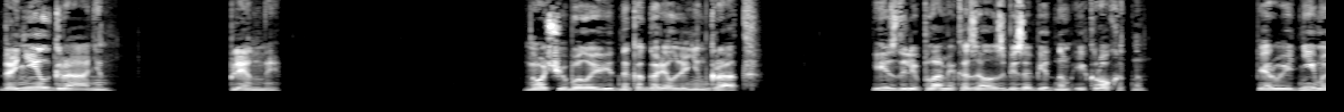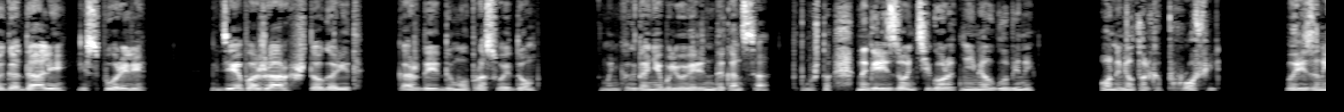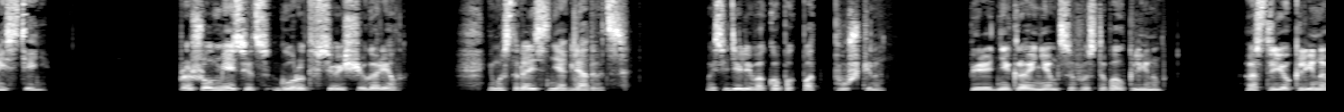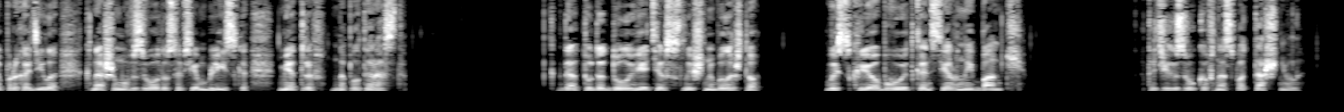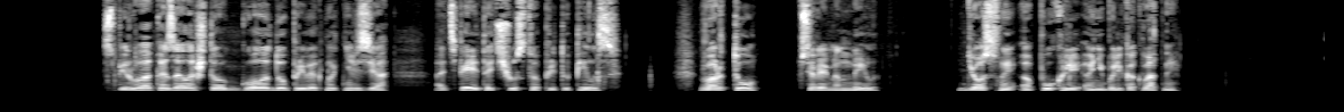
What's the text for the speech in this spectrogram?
Даниил Гранин. Пленные. Ночью было видно, как горел Ленинград. Издали пламя казалось безобидным и крохотным. Первые дни мы гадали и спорили, где пожар, что горит. Каждый думал про свой дом. Мы никогда не были уверены до конца, потому что на горизонте город не имел глубины. Он имел только профиль, вырезанный из тени. Прошел месяц, город все еще горел, и мы старались не оглядываться. Мы сидели в окопах под Пушкиным. Передний край немцев выступал клином. Острие клина проходило к нашему взводу совсем близко, метров на полтораста. Когда оттуда дул ветер, слышно было, что выскребывают консервные банки. От этих звуков нас подташнивало. Сперва казалось, что к голоду привыкнуть нельзя, а теперь это чувство притупилось. Во рту все время ныло. Десны опухли, они были как ватные.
